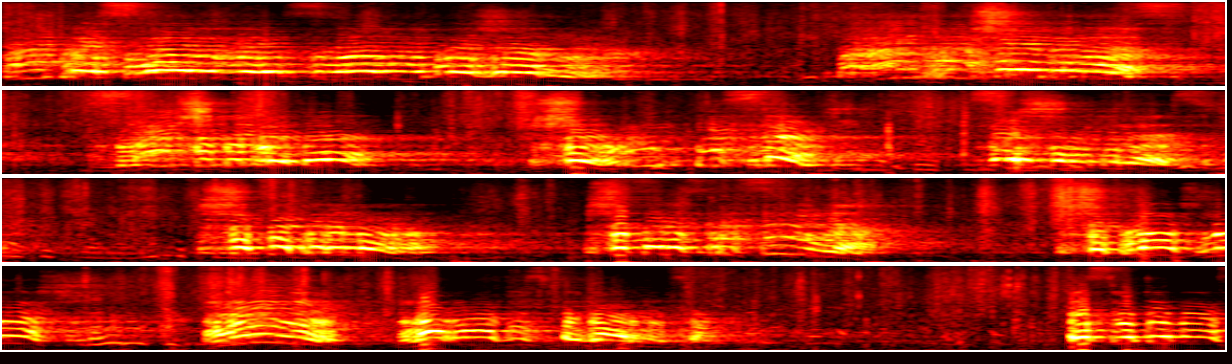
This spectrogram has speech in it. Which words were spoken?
Ти прославив його славою блаженних. А він прийшов до нас свідчити про те, що гріх і смерть це ще не кінець, що це перемога, що це воскресіння, що плач наш нині на радість повернеться. Посвяти нас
